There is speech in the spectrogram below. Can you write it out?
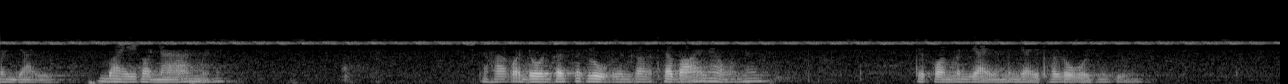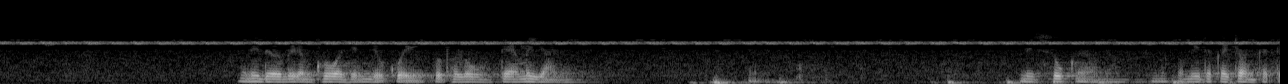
มันใหญ่ ใบก็หนาเหมือนถ้าหากว่าโดนก็สักลูกมันก็สบายแล้ววันนั้น แต่ก่อนมันใหญ่มันใหญ่พะโลจริงๆวันนี้เดินไปลำครัวเห็นอยู่กล้วยกล้วยพะโลแต่ไม่ใหญ่ มีซุกแล้วก็มีตะไคร้จอนกระแต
